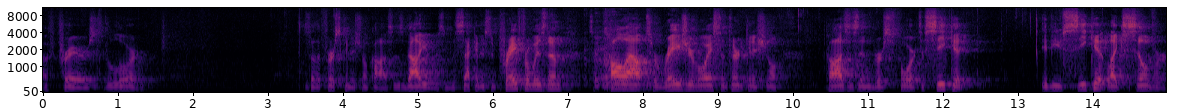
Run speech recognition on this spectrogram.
of prayers to the Lord. So the first conditional cause is value wisdom. The second is to pray for wisdom, to call out, to raise your voice. And third conditional cause is in verse 4 to seek it. If you seek it like silver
